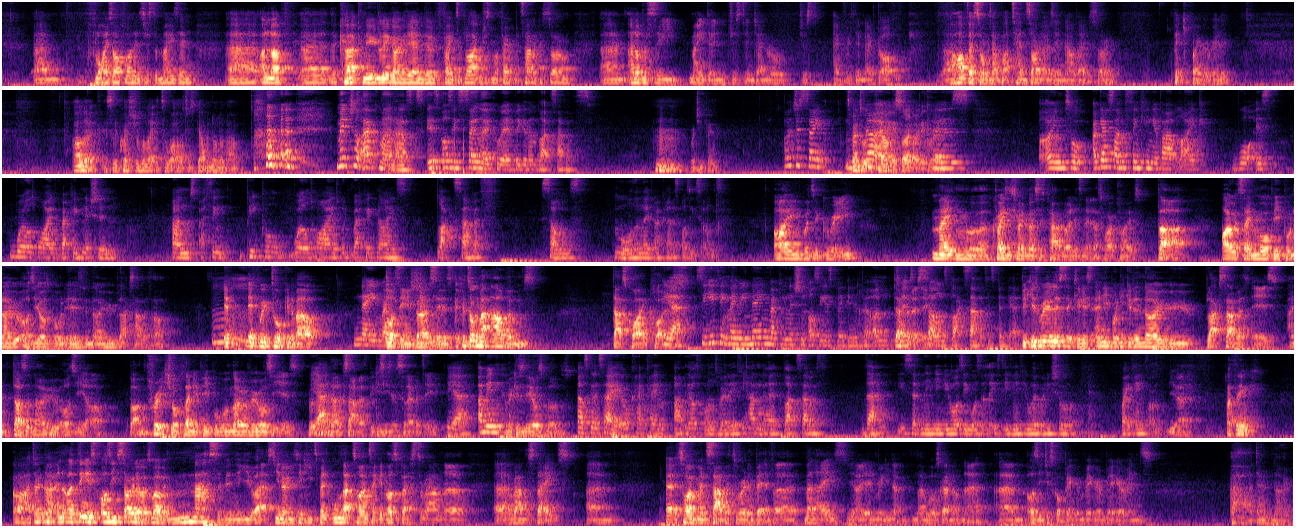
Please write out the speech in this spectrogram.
um, flies off on is just amazing. Uh, I love uh, the Kirk noodling over the end of Fade to Black, which is my favourite Metallica song. Um, and obviously Maiden, just in general, just everything they've got. Uh, half their songs have about 10 solos in nowadays, so pick your favourite really. Oh look, it's a question related to what I was just gabbing on about. Mitchell Ackman asks, "Is Ozzy's solo career bigger than Black Sabbath's?" Hmm, what do you think? I just say Depends no, what you count the solo career. because I'm talk. I guess I'm thinking about like what is worldwide recognition, and I think people worldwide would recognise Black Sabbath songs more than they'd recognise Ozzy songs. I would agree. Maiden Crazy Train versus Paranoid, isn't it? That's quite close. But I would say more people know who Ozzy Osbourne is than know who Black Sabbath are. If, Mm. if we're talking about name Ozzy versus, if we're talking about albums, that's quite close. Yeah. So you think maybe name recognition Ozzy is bigger, but on terms of songs, Black Sabbath is bigger. Because realistically, is anybody going to know who Black Sabbath is and doesn't know who Ozzy are? But I'm pretty sure plenty of people will know who Ozzy is, but Yeah. haven't heard of Sabbath because he's a celebrity Yeah. I mean, and because of the Osbournes. I was going to say it all kind of came out the Osbournes really. If you hadn't heard Black Sabbath, then you certainly knew who Ozzy was at least, even if you weren't really sure where he came from. Yeah, I think. Oh, I don't know. And the thing is, Ozzy solo as well is massive in the US. You know, you think he'd spent all that time taking Ozzfest around the uh, around the states um, at a time when Sabbath were in a bit of a malaise. You know, they didn't really know, know what was going on there. Um, Ozzy just got bigger and bigger and bigger, and oh, I don't know.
